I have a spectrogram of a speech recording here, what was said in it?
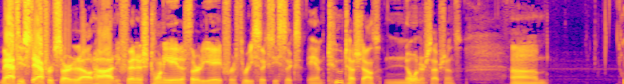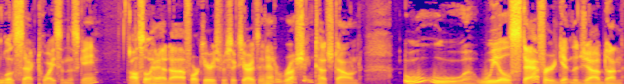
Matthew Stafford started out hot. He finished 28 to 38 for 366 and two touchdowns, no interceptions. Um, was sacked twice in this game. Also had uh, four carries for six yards and had a rushing touchdown. Ooh, Will Stafford getting the job done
